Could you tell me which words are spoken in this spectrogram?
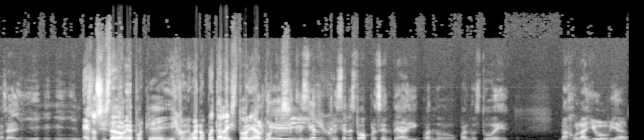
O sea, y- y- Eso sí se doler porque, híjole, bueno, cuenta la historia porque, porque, sí. Cristian, estuvo presente ahí cuando, cuando estuve bajo la lluvia.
